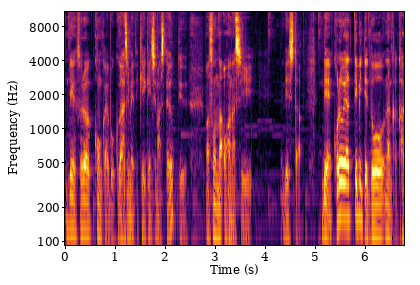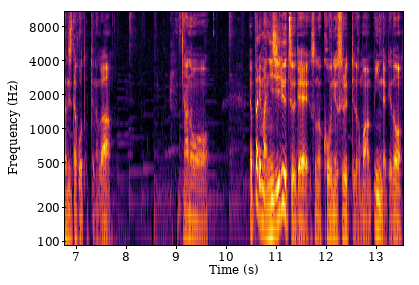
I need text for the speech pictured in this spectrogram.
でそれは今回僕が初めて経験しましたよっていう、まあ、そんなお話でした。でこれをやってみてどうなんか感じたことっていうのがあのやっぱりまあ二次流通でその購入するっていうのはまあいいんだけど、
